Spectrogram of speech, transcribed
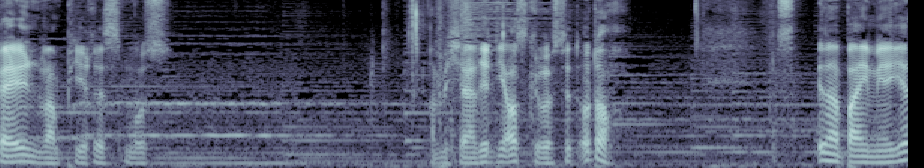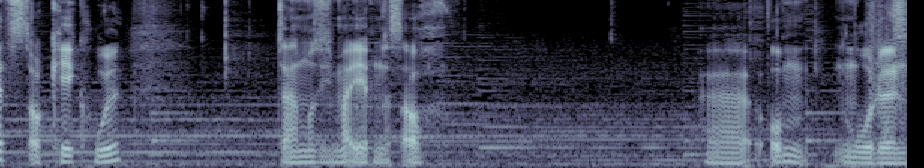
Quellenvampirismus. Habe ich ja nicht ausgerüstet. Oh doch. Ist immer bei mir jetzt. Okay, cool. Dann muss ich mal eben das auch äh, ummodeln.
